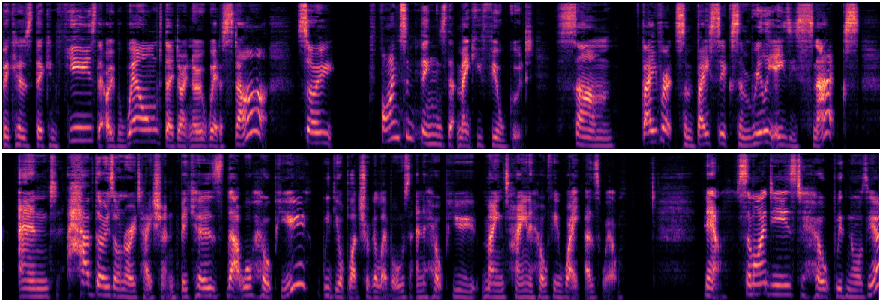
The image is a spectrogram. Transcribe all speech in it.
because they're confused, they're overwhelmed, they don't know where to start. So find some things that make you feel good. Some favorites, some basics, some really easy snacks and have those on rotation because that will help you with your blood sugar levels and help you maintain a healthy weight as well. Now, some ideas to help with nausea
